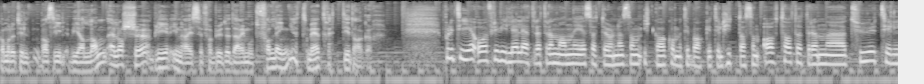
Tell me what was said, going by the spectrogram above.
Kommer du til Brasil via land eller sjø, blir innreiseforbudet derimot forlenget med 30 dager. Politiet og frivillige leter etter en mann i 70-årene som ikke har kommet tilbake til hytta som avtalt etter en eh, tur til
